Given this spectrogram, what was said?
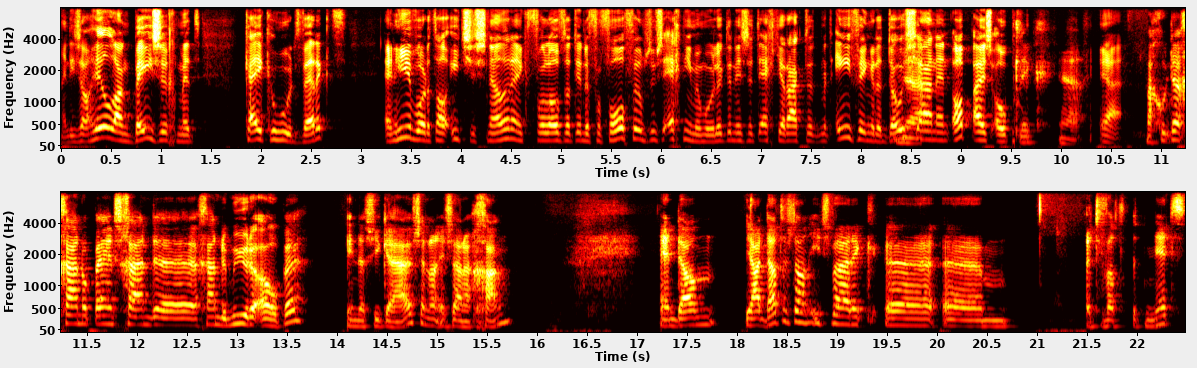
En die is al heel lang bezig met kijken hoe het werkt. En hier wordt het al ietsje sneller. En ik geloof dat in de vervolgfilms dus echt niet meer moeilijk. Dan is het echt, je raakt het met één vinger de doosje Ja. aan en op, hij is open. Klik. Ja. Ja. Maar goed, dan gaan opeens gaan de, gaan de muren open in dat ziekenhuis. En dan is daar een gang. En dan, ja, dat is dan iets waar ik eh, ehm, het, wat, het net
